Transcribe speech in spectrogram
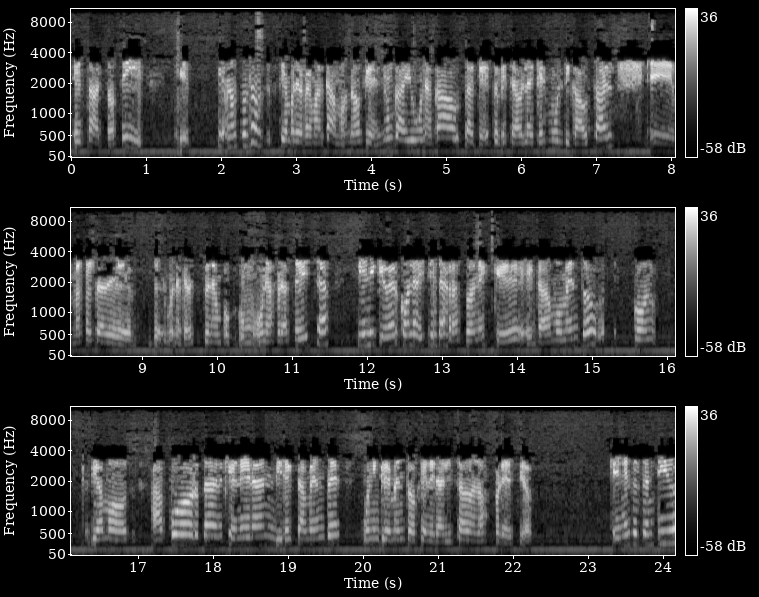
Exacto, sí. Eh, nosotros siempre remarcamos ¿no? que nunca hay una causa, que esto que se habla que es multicausal, eh, más allá de, bueno, que a veces suena un poco como una frase hecha, tiene que ver con las distintas razones que en cada momento con digamos, aportan, generan directamente un incremento generalizado en los precios. En ese sentido,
